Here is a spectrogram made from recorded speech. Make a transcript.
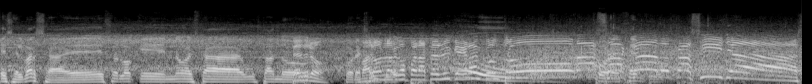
es el Barça. Eh, eso es lo que no está gustando. Pedro, por ejemplo. balón largo para Pedro y qué gran control. Ha sacado ejemplo. Casillas.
